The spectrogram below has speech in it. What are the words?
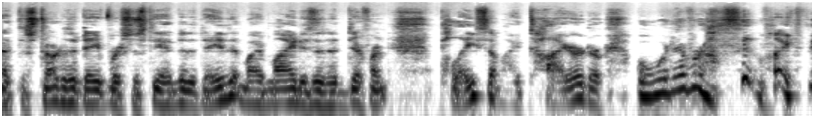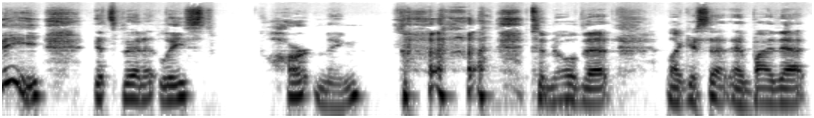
at the start of the day versus the end of the day, that my mind is in a different place. Am I tired or, or whatever else it might be? It's been at least heartening to know that, like I said, and by that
